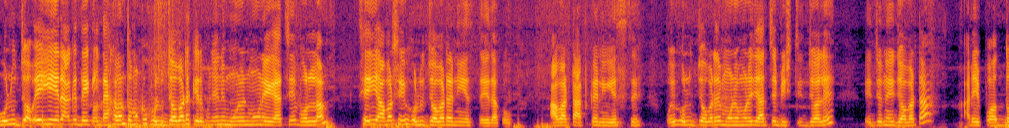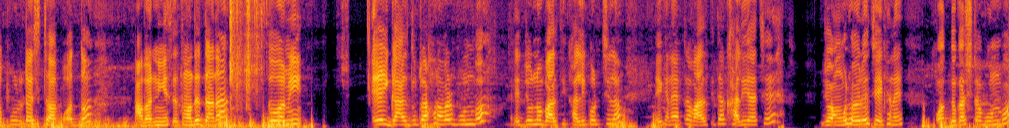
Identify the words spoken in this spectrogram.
হলুদ জবা, এই, এর আগে দেখ দেখালাম তোমাকে হলুদ জবাটা কীরকম জানি, মনে মরে গেছে, বললাম। সেই আবার সেই হলুদ জবাটা নিয়ে এসছে, এই দেখো, আবার টাটকা নিয়ে এসছে। ওই হলুদ জবাটা মরে মরে যাচ্ছে বৃষ্টির জলে এই জন্য এই জবাটা। আর এই পদ্ম ফুলটা পদ্ম, আবার নিয়ে এসে তোমাদের দাদা। তো আমি এই গাছ দুটো এখন আবার বুনবো। এর জন্য বালতি খালি করছিলাম। এখানে একটা বালতিটা খালি আছে। জঙ্গল হয়ে রয়েছে, এখানে পদ্ম গাছটা বুনবো।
